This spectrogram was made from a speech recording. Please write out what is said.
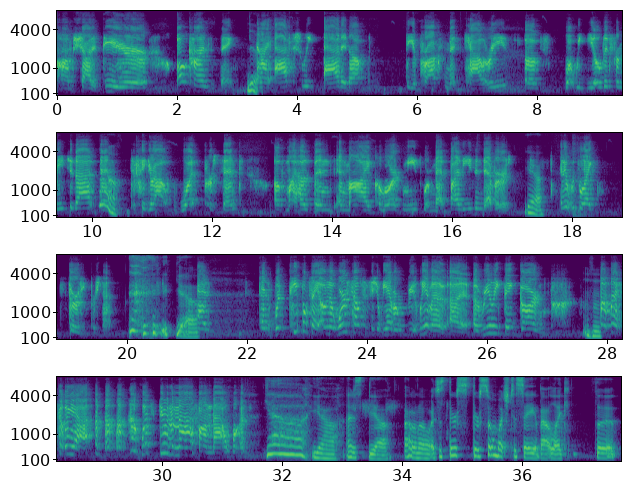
um, shot a deer, all kinds of things. Yeah. And I actually added up the approximate calories of what we yielded from each of that and Yeah. to figure out what percent of my husband's and my caloric needs were met by these endeavors. Yeah. And it was like 30%. yeah. And and when people say, "Oh no, we're self-sufficient. We have a re- we have a, a, a really big garden," Mm-hmm. I'm like, "Oh yeah, let's do the math on that one." Yeah. Yeah. I just yeah. I don't know. It's just there's there's so much to say about like the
